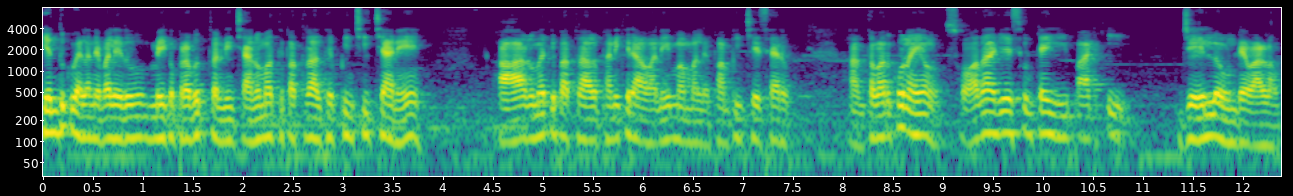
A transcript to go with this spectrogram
ఎందుకు వెళ్ళనివ్వలేదు? మీకు ప్రభుత్వం నుంచి అనుమతి పత్రాలు తెప్పించి ఇచ్చానే? ఆ అనుమతి పత్రాలు పనికిరావని మమ్మల్ని పంపించేశారు. అంతవరకు నయం. సోదా చేసి ఉంటే ఈ పాటికి జైల్లో ఉండేవాళ్ళం.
